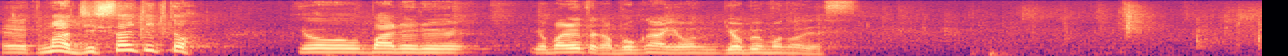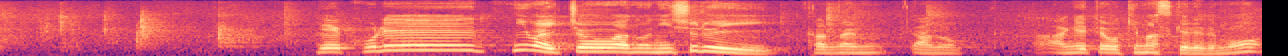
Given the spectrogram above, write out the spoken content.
えー、とまあ実際的と呼ばれる呼ばれるとか僕が呼ぶものです。でこれには一応あの2種類考えあの挙げておきますけれども、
